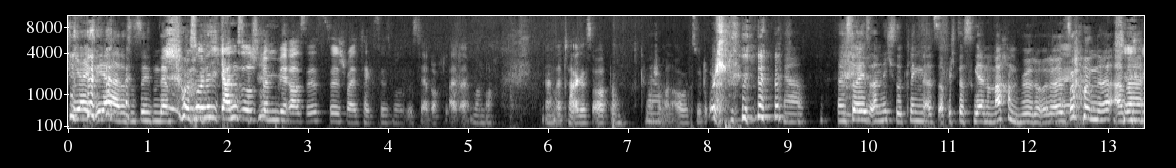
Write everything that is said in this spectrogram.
Ja, ja, das ist eben der Punkt. So nicht ganz so schlimm wie rassistisch, weil Sexismus ist ja doch leider immer noch an der Tagesordnung. Kann man Ja. schon mal ein Auge zudrücken. Ja. Das soll jetzt auch nicht so klingen, als ob ich das gerne machen würde oder Ja, so, ne? Aber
